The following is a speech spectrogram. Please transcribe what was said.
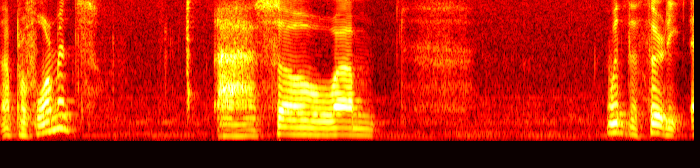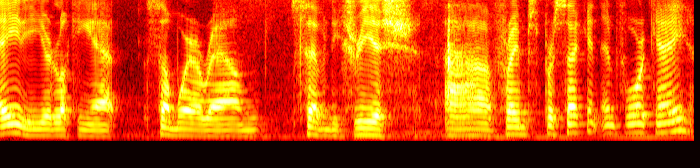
uh, performance. Uh, so um, with the 3080, you're looking at somewhere around 73-ish uh, frames per second in 4K.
